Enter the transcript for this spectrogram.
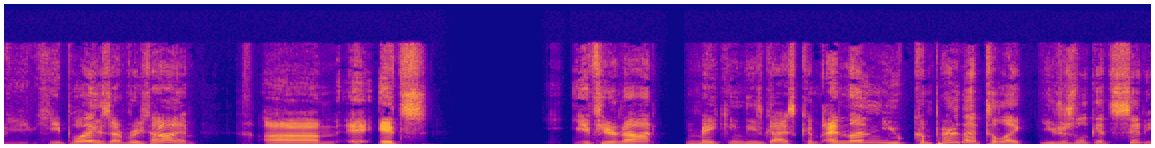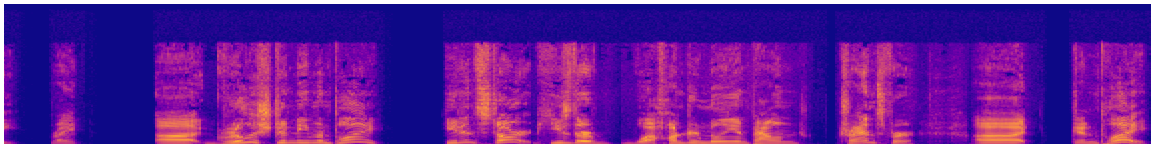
he plays every time. Um, it, it's if you're not making these guys come, and then you compare that to like you just look at City, right? Uh, Grealish didn't even play. He didn't start. He's their what hundred million pound transfer. Uh, didn't play.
